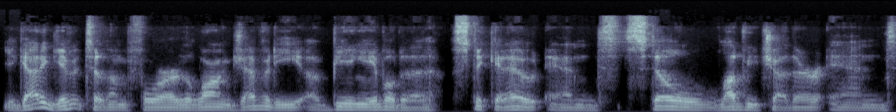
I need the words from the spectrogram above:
you got to give it to them for the longevity of being able to stick it out and still love each other. And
